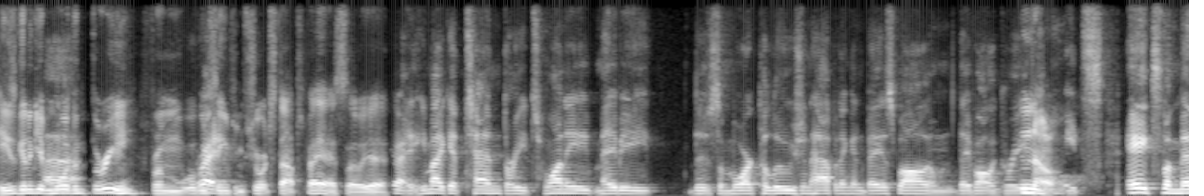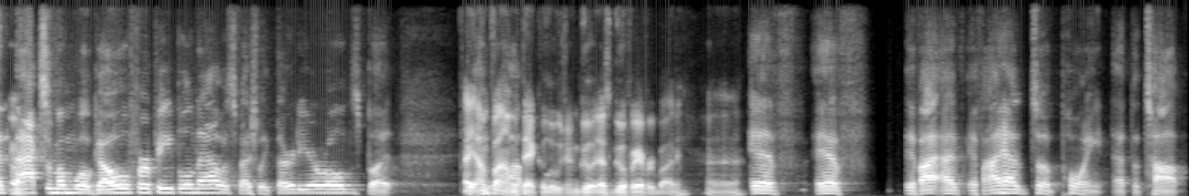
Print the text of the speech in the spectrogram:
He's gonna get more Uh, than three from what we've right. seen from shortstops past. So yeah, Right, he might get 10, 320. Maybe there's some more collusion happening in baseball, and they've all agreed. No. eight's eight's the min- Oh. maximum will go for people now, especially thirty year olds. But hey, yeah, I'm fine um, with that collusion. Good, that's good for everybody. Uh, if if if I, I if I had to point at the top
